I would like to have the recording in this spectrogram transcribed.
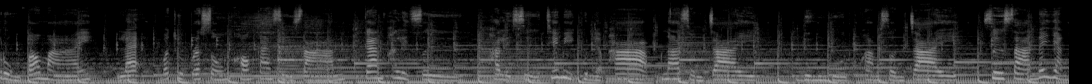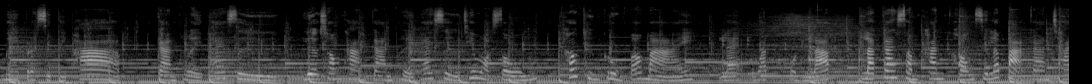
กลุ่มเป้าหมาย และวัตถุประสงค์ของการสื่อสาร การผลิตสื่อ ผลิตสื่อที่มีคุณภาพ น่าสนใจ ดึงดูดความสนใจ สื่อสารได้อย่างมีประสิทธิภาพ การเผยแพร่สื่อ เลือกช่องทางการเผยแพร่สื่อที่เหมาะสม เข้าถึงกลุ่มเป้าหมาย และวัดผลลัพธ์ หลักการสำคัญของศิลปะการใช้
